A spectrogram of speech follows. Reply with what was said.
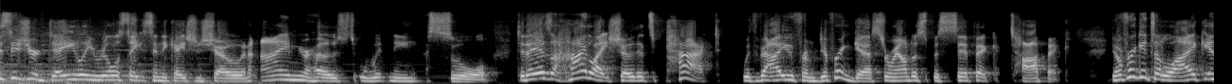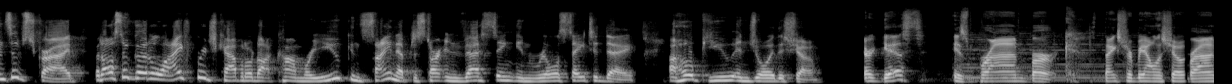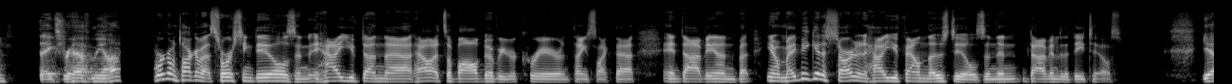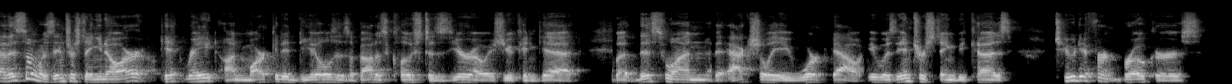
This is your daily real estate syndication show, and I'm your host, Whitney Sewell. Today is a highlight show that's packed with value from different guests around a specific topic. Don't forget to like and subscribe, but also go to lifebridgecapital.com where you can sign up to start investing in real estate today. I hope you enjoy the show. Our guest is Brian Burke. Thanks for being on the show, Brian. Thanks for having me on. We're going to talk about sourcing deals and how you've done that, how it's evolved over your career and things like that and dive in. But, you know, maybe get us started on how you found those deals and then dive into the details. Yeah, this one was interesting. You know, our hit rate on marketed deals is about as close to zero as you can get. But this one that actually worked out. It was interesting because two different brokers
